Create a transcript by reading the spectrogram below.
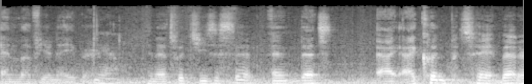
and love your neighbor. Yeah. And that's what Jesus said. And that's I, I, couldn't say it better,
